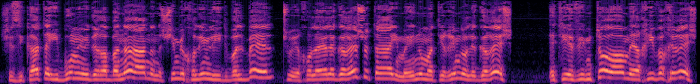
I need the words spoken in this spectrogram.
שזיקת הייבום היא מדרבנן, אנשים יכולים להתבלבל שהוא יכול היה לגרש אותה אם היינו מתירים לו לגרש את יבימתו מאחיו החירש.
